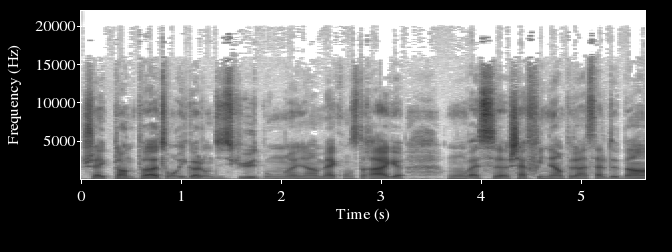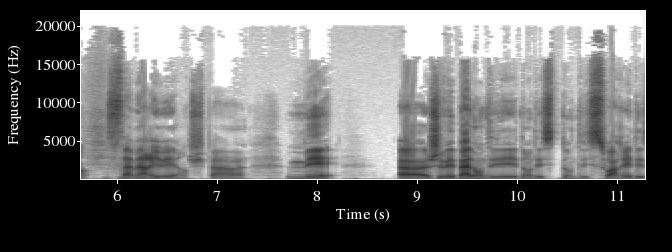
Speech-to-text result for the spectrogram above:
je suis avec plein de potes, on rigole, on discute. Bon, il y a un mec, on se drague, on va se chafouiner un peu dans la salle de bain. Ça m'est arrivé, hein, je suis pas. Mais euh, je vais pas dans des, dans des, dans des soirées des,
